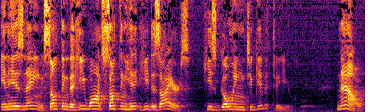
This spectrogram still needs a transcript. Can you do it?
in his name something that he wants, something he, he desires, he's going to give it to you. Now,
